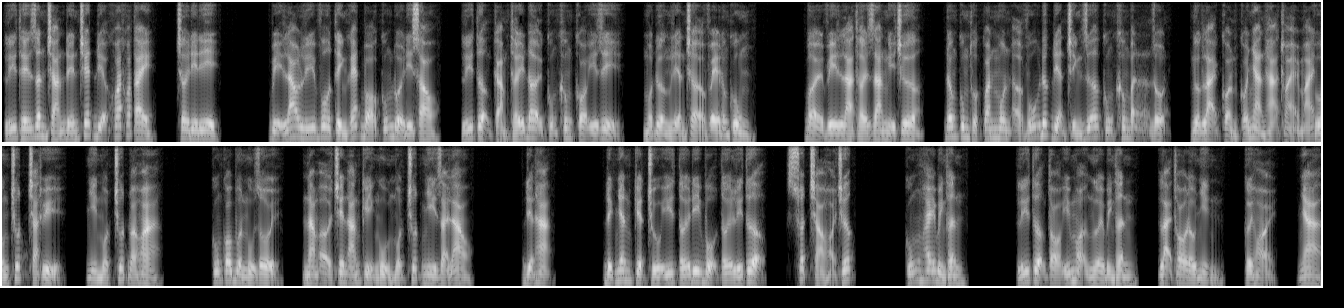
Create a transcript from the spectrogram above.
Lý thế dân chán đến chết địa khoát khoát tay, chơi đi đi. Bị lao lý vô tình ghét bỏ cũng đuổi đi sau, lý tượng cảm thấy đợi cũng không có ý gì, một đường liền trở về đông cung. Bởi vì là thời gian nghỉ trưa đông cung thuộc quan môn ở vũ đức điện chính giữa cũng không bận rộn, ngược lại còn có nhàn hạ thoải mái uống chút trà thủy, nhìn một chút bá hoa. Cũng có buồn ngủ rồi, nằm ở trên án kỷ ngủ một chút nhi giải lao. Điện hạ, địch nhân kiệt chú ý tới đi bộ tới lý tượng, xuất chào hỏi trước. Cũng hay bình thân. Lý tượng tỏ ý mọi người bình thân, lại thò đầu nhìn, cười hỏi, nha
